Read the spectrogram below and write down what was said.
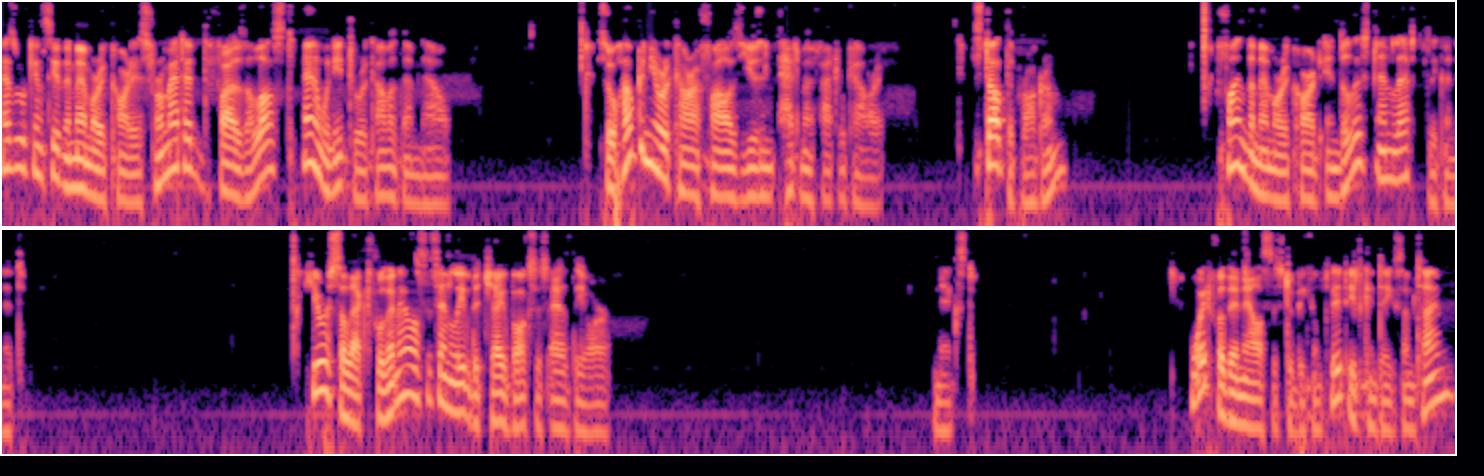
As we can see, the memory card is formatted, the files are lost, and we need to recover them now. So how can you recover files using Hetman Fat Recovery? Start the program, Find the memory card in the list and left-click on it. Here select Full Analysis and leave the checkboxes as they are. Next. Wait for the analysis to be complete, it can take some time.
